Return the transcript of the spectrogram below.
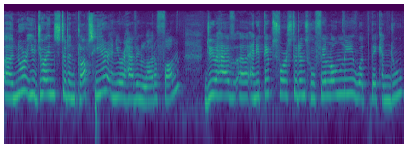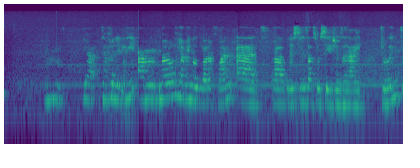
Uh, Nur, you join student clubs here and you're having a lot of fun. Do you have uh, any tips for students who feel lonely, what they can do? Mm -hmm. Yeah, definitely. I'm not only having a lot of fun at uh, the students associations that I joined,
